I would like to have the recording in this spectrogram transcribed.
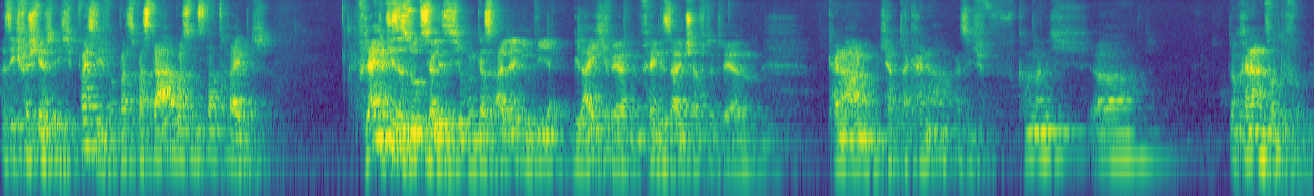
Also ich verstehe das, ich weiß nicht, was, was, da, was uns da treibt. Vielleicht diese Sozialisierung, dass alle irgendwie gleich werden, vergesellschaftet werden keine Ahnung, ich habe da keine Ahnung. Also ich komme da nicht, äh, noch keine Antwort gefunden.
